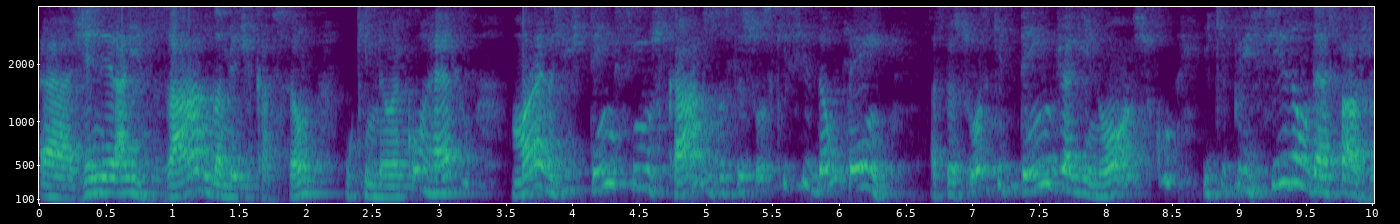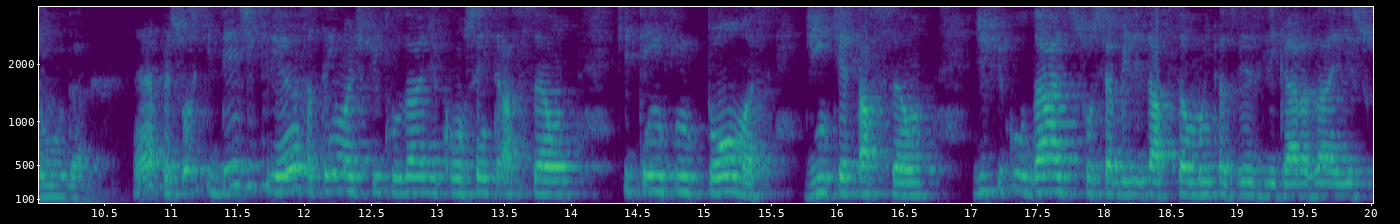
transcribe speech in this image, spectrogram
uh, generalizado da medicação, o que não é correto, mas a gente tem sim os casos das pessoas que se dão bem, as pessoas que têm o diagnóstico e que precisam dessa ajuda. Né? Pessoas que desde criança têm uma dificuldade de concentração, que têm sintomas de inquietação, dificuldades de sociabilização muitas vezes ligadas a isso,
